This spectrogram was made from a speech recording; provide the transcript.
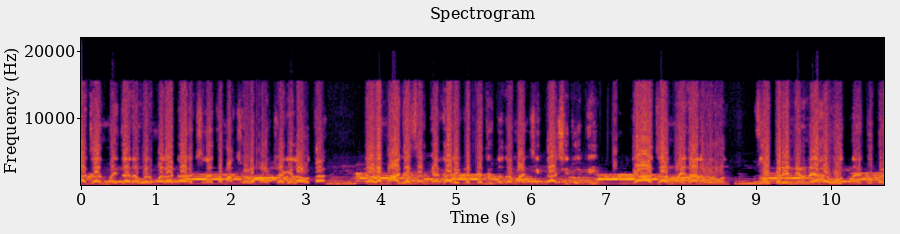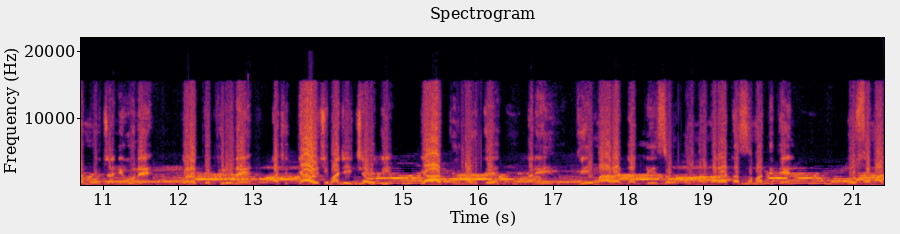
आझाद मैदानावर मराठा आरक्षणाचा मागच्या वेळा मोर्चा गेला होता त्यावेळेला माझ्यासारख्या कार्यकर्त्याची सुद्धा मानसिकता अशीच होती की आझाद मैदानावरून जोपर्यंत निर्णय हा होत नाही तोपर्यंत मोर्चा निघू नये परत तो फिरू नये अशी त्यावेळची माझी इच्छा होती ती आज पूर्ण होते. आणि जी महाराष्ट्रातली संपूर्ण मराठा समाज तिथे तो समाज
